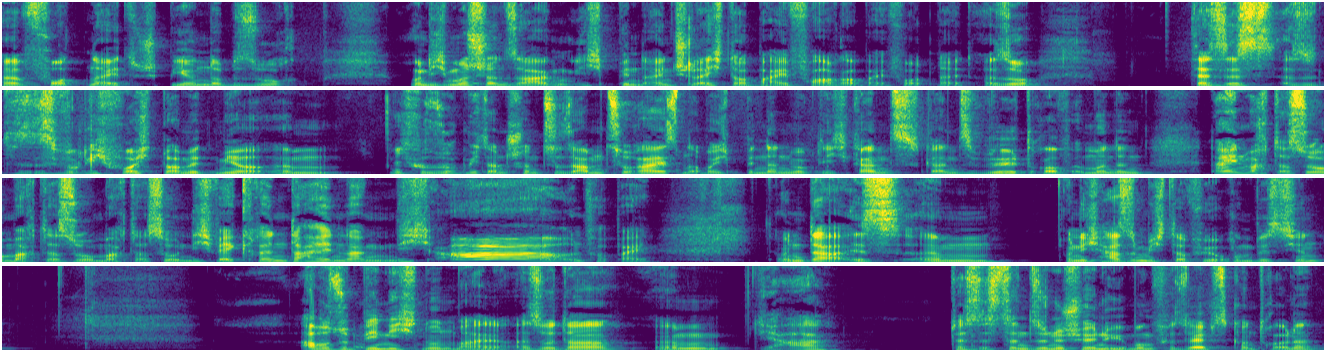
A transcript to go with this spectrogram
Äh, Fortnite spielender Besuch. Und ich muss schon sagen, ich bin ein schlechter Beifahrer bei Fortnite. Also das ist, also das ist wirklich furchtbar mit mir. Ähm, ich versuche mich dann schon zusammenzureißen, aber ich bin dann wirklich ganz, ganz wild drauf. Immer dann, nein, mach das so, mach das so, mach das so, nicht wegrennen, dahin lang, nicht, ah, und vorbei. Und da ist, ähm, und ich hasse mich dafür auch ein bisschen. Aber so bin ich nun mal. Also da, ähm, ja, das ist dann so eine schöne Übung für Selbstkontrolle.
